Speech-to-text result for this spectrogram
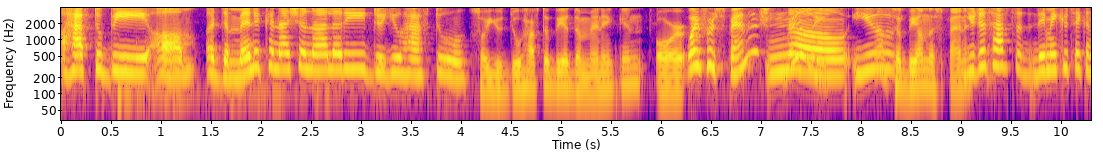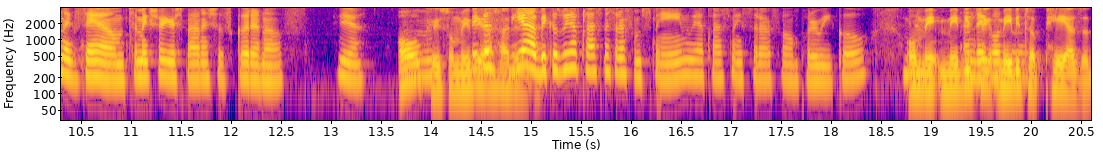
have to be um, a Dominican nationality? Do you have to? So you do have to be a Dominican or Wait for Spanish? No, you to be on the Spanish. you just have to. They make you take an exam to make sure your Spanish is good enough. Yeah. Oh, okay, mm-hmm. so maybe Because I had yeah, it. because we have classmates that are from Spain. We have classmates that are from Puerto Rico. Or may, maybe to, go maybe to- to pay as a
